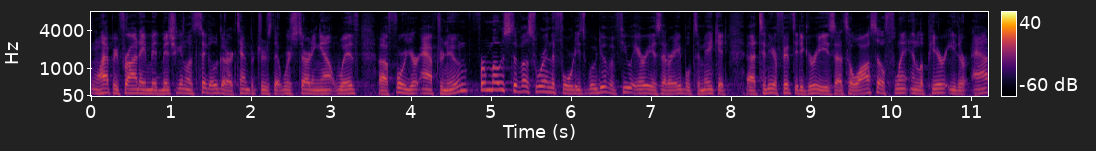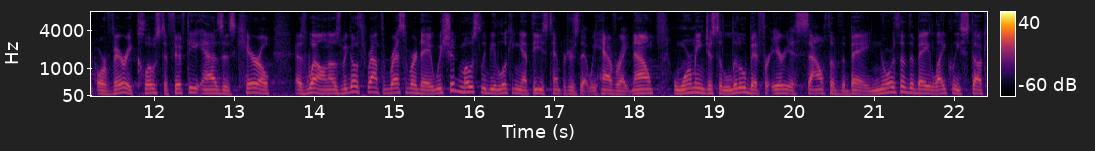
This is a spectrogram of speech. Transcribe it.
Well, happy Friday, Mid-Michigan. Let's take a look at our temperatures that we're starting out with uh, for your afternoon. For most of us, we're in the 40s, but we do have a few areas that are able to make it uh, to near 50 degrees. That's Owosso, Flint, and Lapeer, either at or very close to 50, as is Caro as well. Now, as we go throughout the rest of our day, we should mostly be looking at these temperatures that we have right now, warming just a little bit for areas south of the bay. North of the bay, likely stuck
